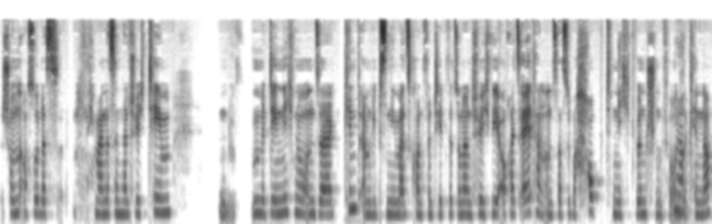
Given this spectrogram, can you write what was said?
schon auch so, dass, ich meine, das sind natürlich Themen, mit denen nicht nur unser Kind am liebsten niemals konfrontiert wird, sondern natürlich wir auch als Eltern uns das überhaupt nicht wünschen für unsere Ja. Kinder.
